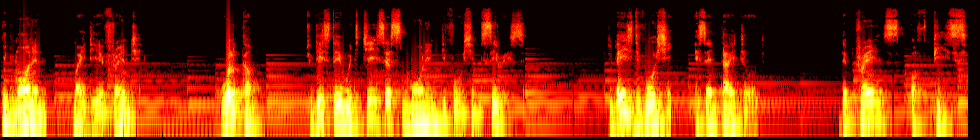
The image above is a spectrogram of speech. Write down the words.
Good morning, my dear friend. Welcome to this Day with Jesus morning devotion series. Today's devotion is entitled The Prince of Peace.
